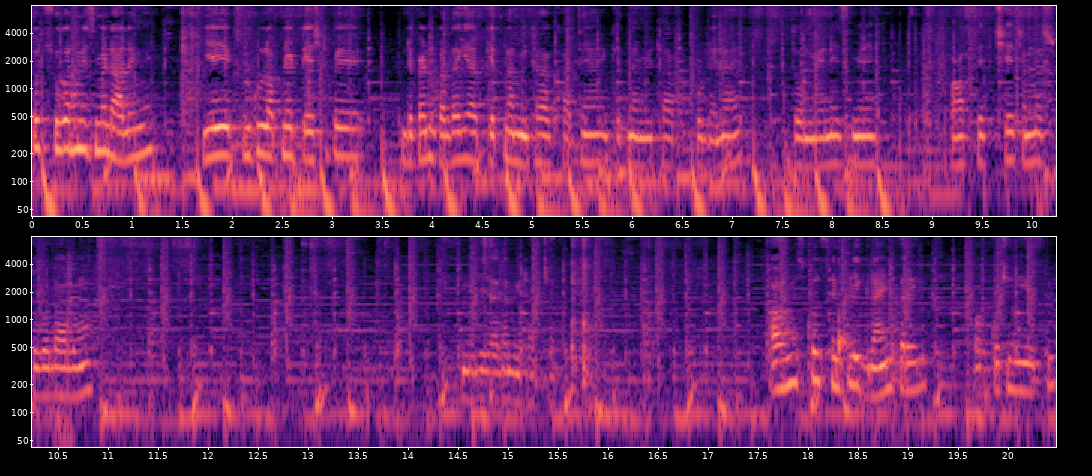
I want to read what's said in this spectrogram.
तो शुगर हम इसमें डालेंगे। ये बिल्कुल अपने टेस्ट पे डिपेंड करता है कि आप कितना मीठा खाते हैं, कितना मीठा आपको लेना है। तो मैंने इसमें पाँच से छः चम्मच शुगर डालूँगा मुझे ज़्यादा मीठा अच्छा अब हम इसको सिंपली ग्राइंड करेंगे, और कुछ नहीं है इसमें।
